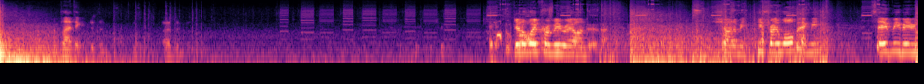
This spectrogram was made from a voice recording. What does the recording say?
Uh, I'm planting. Just in, just inside the building. The Get away from me, Rayon. planted. Shot at me. He's trying to wallbang me. Save me, baby.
